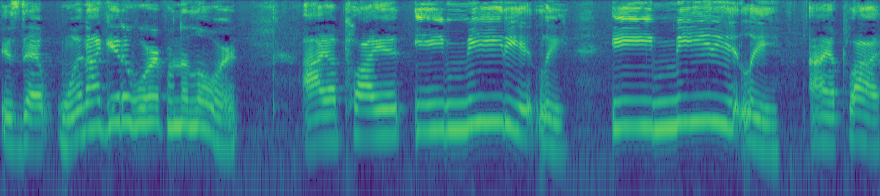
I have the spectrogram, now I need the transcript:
is that when I get a word from the Lord, I apply it immediately. Immediately, I apply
